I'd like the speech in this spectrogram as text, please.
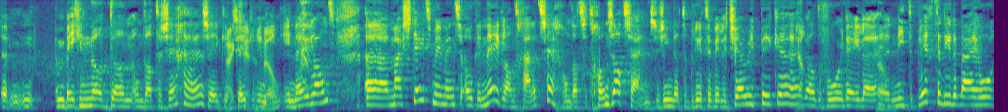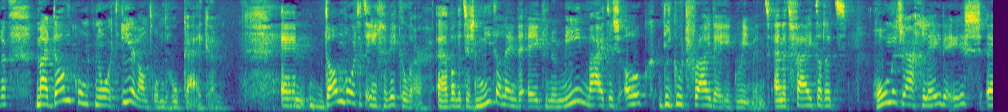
ehm, een beetje not done om dat te zeggen, hè? zeker, zeker in, in, in Nederland. Eh, maar steeds meer mensen ook in Nederland gaan het zeggen, omdat ze het gewoon zat zijn. Ze zien dat de Britten willen cherrypicken, Ja. wel de voordelen, eh, niet de plichten die erbij horen. Maar dan komt Noord-Ierland om de hoek kijken. En dan wordt het ingewikkelder. Eh, want het is niet alleen de economie, maar het is ook die Good Friday Agreement. En het feit dat het 100 jaar geleden is, eh,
